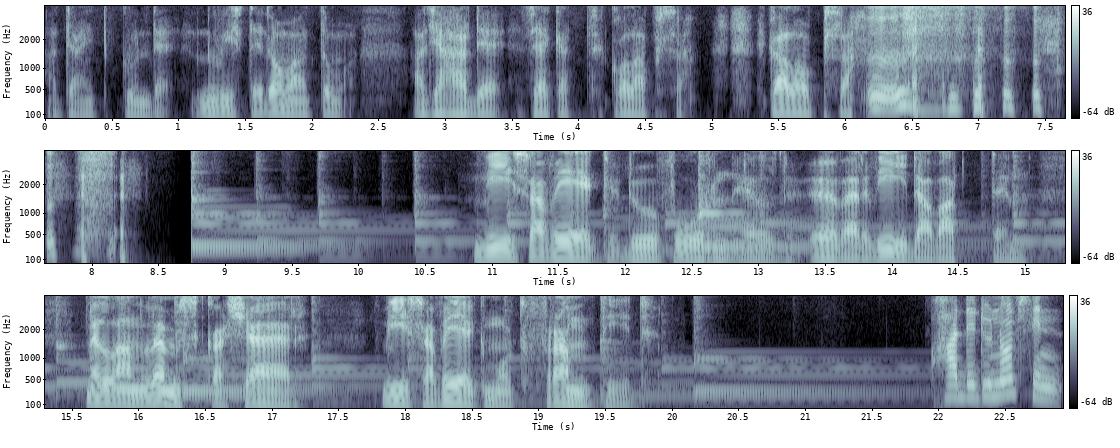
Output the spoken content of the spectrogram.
Att jag inte kunde. Nu visste de att, de, att jag hade säkert kollapsat. Kalopsa. Mm. Visa väg, du forneld, över vida vatten, mellan lömska skär, visa väg mot framtid. Hade du någonsin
